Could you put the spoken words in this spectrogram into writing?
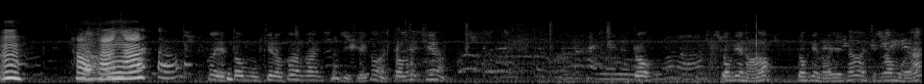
ừ hậu hăng á có tao mua kia là có con cho chị chế có tao hết chưa tao tao kia nó tao kia nó gì sao chỉ làm mùi á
